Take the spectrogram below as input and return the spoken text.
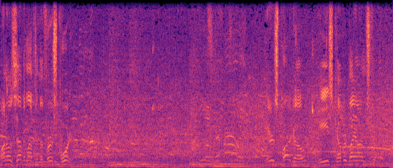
107 left in the first quarter. Here's Pargo. He's covered by Armstrong.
